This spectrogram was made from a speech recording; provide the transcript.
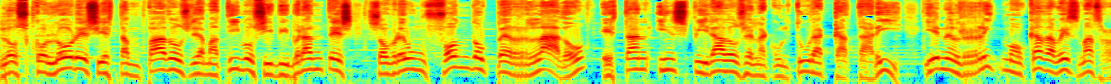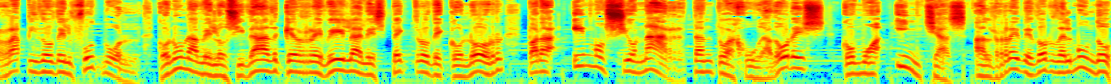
Los colores y estampados llamativos y vibrantes sobre un fondo perlado están inspirados en la cultura catarí y en el ritmo cada vez más rápido del fútbol, con una velocidad que revela el espectro de color para emocionar tanto a jugadores como a hinchas alrededor del mundo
